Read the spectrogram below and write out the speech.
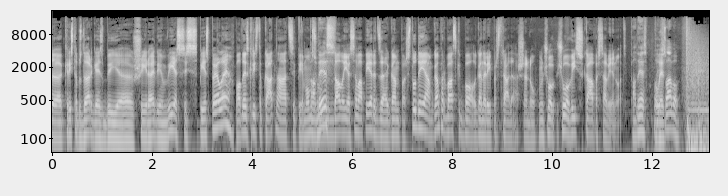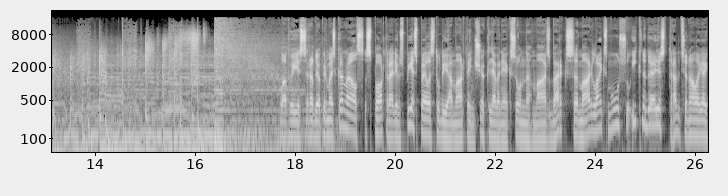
Eh, Kristaps Dārgais bija šī raidījuma viesis piespēlē. Paldies, Kristap, ka atnāci pie mums Paldies. un dalījies savā pieredzē gan par studijām, gan par basketbolu, gan arī par strādāšanu un šo, šo visu kā var savienot. Paldies! Paldies! Paldies. Latvijas radio pirmais kanāls, sporta raidījums piespēle studijā Mārtiņš Kļavinieks un Mārs Bergs. Māri laiks mūsu iknedēļas tradicionālajai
